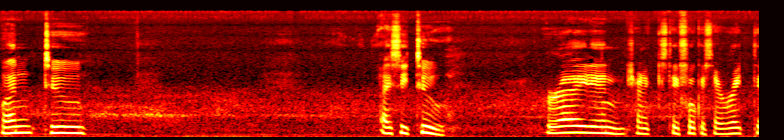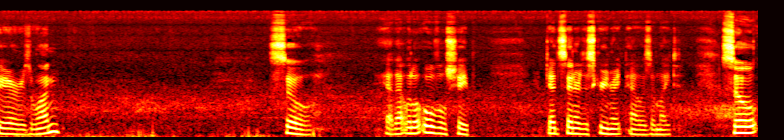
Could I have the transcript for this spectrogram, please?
one, two. I see two. Right in, trying to stay focused there. Right there is one. So, yeah, that little oval shape. Dead center of the screen right now is a mite. So,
